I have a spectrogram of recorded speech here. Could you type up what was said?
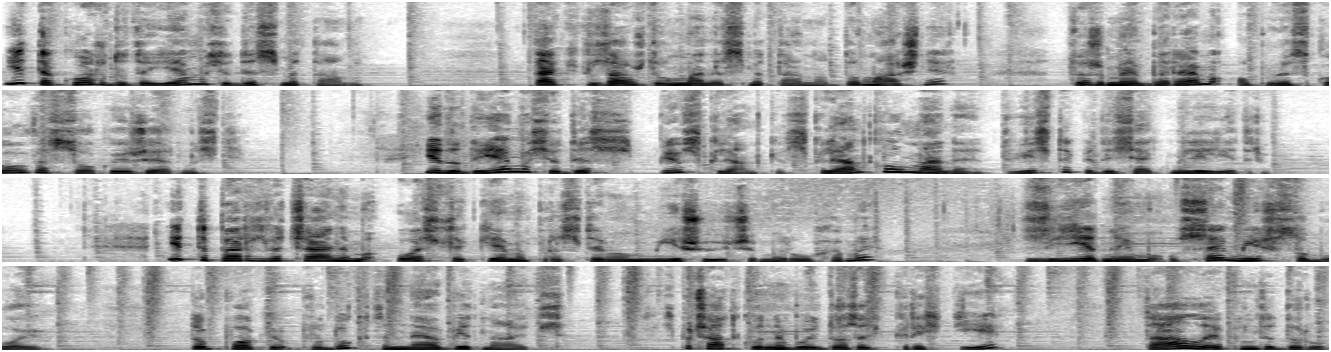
І також додаємо сюди сметану. Так як завжди у мене сметана домашня, тож ми беремо обов'язково високої жирності. І додаємо сюди пів склянки. Склянка у мене 250 мл. І тепер звичайними ось такими простими вмішуючими рухами з'єднуємо усе між собою, допоки продукти не об'єднаються. Спочатку вони будуть досить крихкі та липнути до рук.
